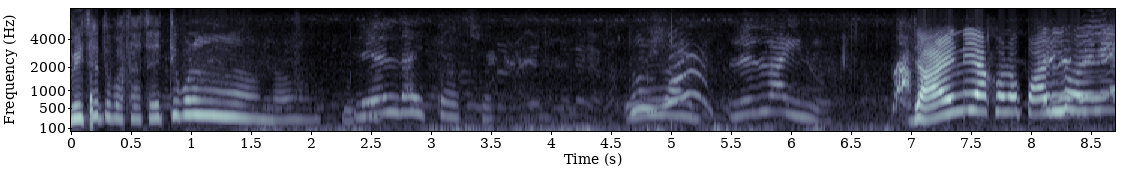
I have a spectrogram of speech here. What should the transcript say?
বেঁচে তো কথা আছে দিব না যায়নি এখনও পারি হয়নি।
